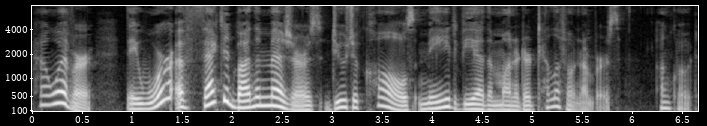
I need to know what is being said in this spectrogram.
however, they were affected by the measures due to calls made via the monitored telephone numbers. Unquote.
